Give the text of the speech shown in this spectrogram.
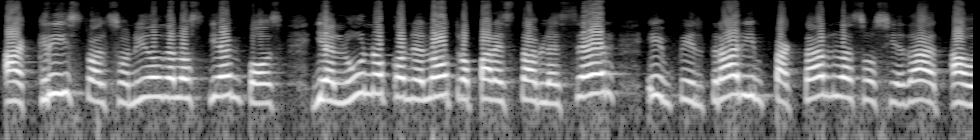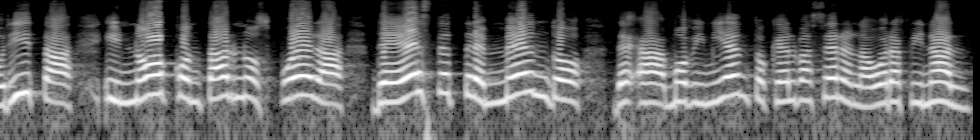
a Cristo al sonido de los tiempos y el uno con el otro para establecer, infiltrar, impactar la sociedad ahorita y no contarnos fuera de este tremendo ah, movimiento que Él va a hacer en la hora final.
